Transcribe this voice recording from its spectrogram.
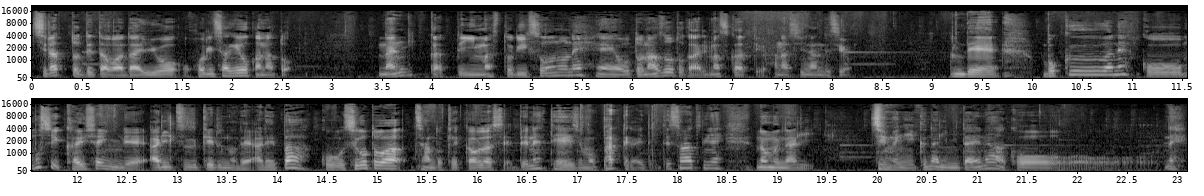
ちらっと出た話題を掘り下げようかなと。何かって言いますと理想のね、えー大人像とかありますかっていう話なんですよ。で僕はねこうもし会社員であり続けるのであればこう仕事はちゃんと結果を出してでね定時もパッて書いてでその後にね飲むなりジムに行くなりみたいなこうね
